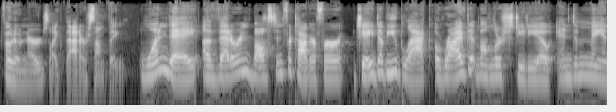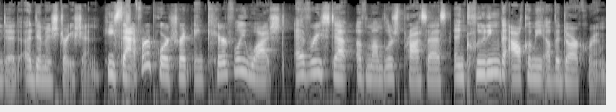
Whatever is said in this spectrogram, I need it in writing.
photo nerds like that or something. One day, a veteran Boston photographer, J.W. Black, arrived at Mumler's studio and demanded a demonstration. He sat for a portrait and carefully watched every step of Mumler's process, including the alchemy of the darkroom.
